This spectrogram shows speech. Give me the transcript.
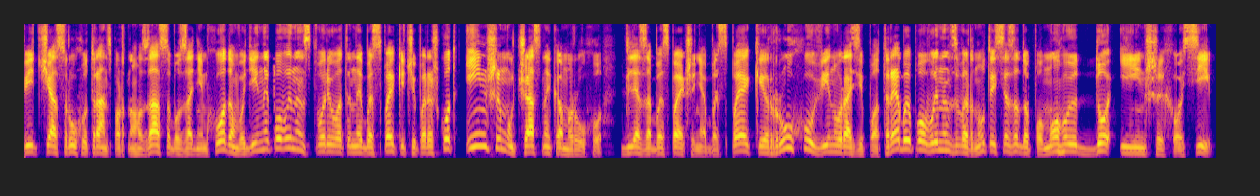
Під час руху транспортного засобу заднім ходом водій не повинен створювати небезпеки чи перешкод іншим учасникам руху. Для забезпечення безпеки руху він у разі потреби повинен звернутися за допомогою до інших осіб.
